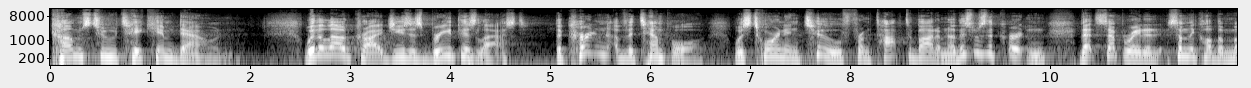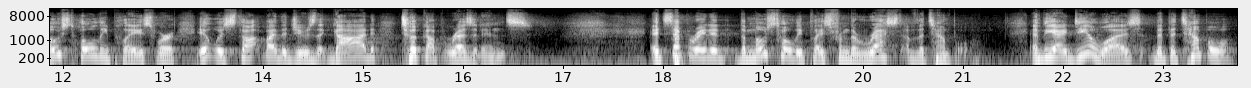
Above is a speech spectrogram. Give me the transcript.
comes to take him down. With a loud cry, Jesus breathed his last. The curtain of the temple was torn in two from top to bottom. Now, this was the curtain that separated something called the most holy place, where it was thought by the Jews that God took up residence. It separated the most holy place from the rest of the temple. And the idea was that the temple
